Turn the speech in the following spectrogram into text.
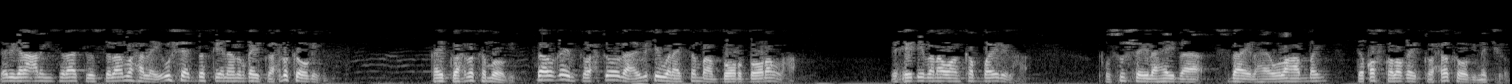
nabigana calayhi salaatu wasalaam waxaa la yidhi u sheeg dadka inaanad qaybka waxba ka ogeyn. Qaybka waxba kama ogin hadaan qaybka wax ka ogahay wixii wanaagsan baan doordooran lahaa wixii dhibana waan ka bayri lahaa. Rususha ilaahay baa sidaa ilaahay ula hadlay. Dee qof kaloo qaybka waxba ka ogi ma jiro.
